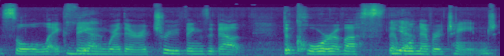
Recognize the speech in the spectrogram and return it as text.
soul like thing Yeah. where there are true things about the core of us that Yeah. will never change.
